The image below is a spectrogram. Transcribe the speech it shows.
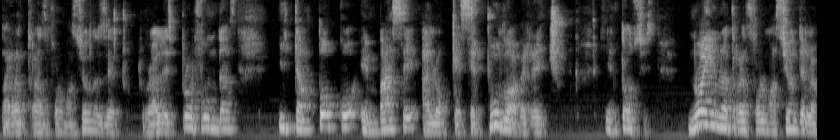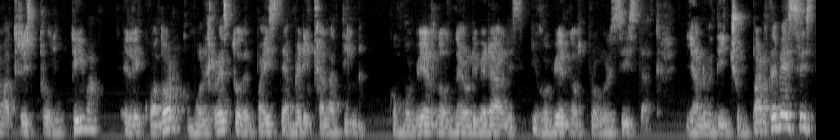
para transformaciones estructurales profundas y tampoco en base a lo que se pudo haber hecho. Y entonces, no hay una transformación de la matriz productiva. El Ecuador, como el resto del país de América Latina, con gobiernos neoliberales y gobiernos progresistas, ya lo he dicho un par de veces,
